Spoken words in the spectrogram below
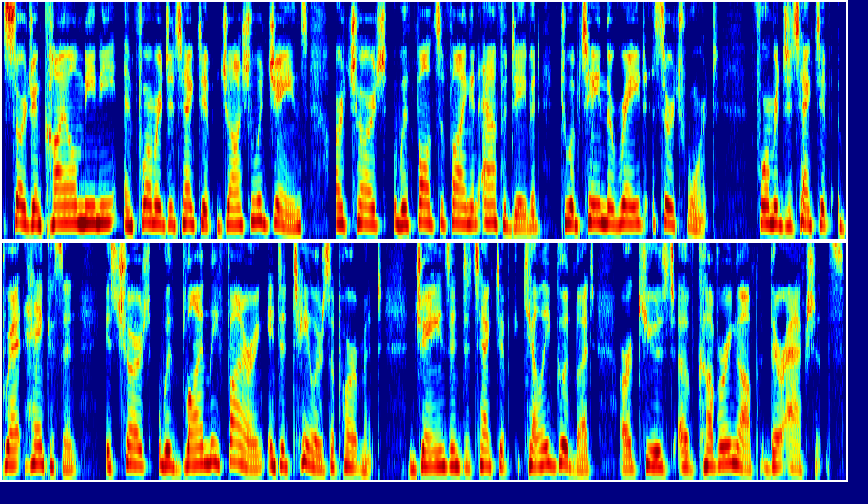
Sergeant Kyle Meany and former detective Joshua Janes are charged with falsifying an affidavit to obtain the raid search warrant. Former detective Brett Hankison is charged with blindly firing into Taylor's apartment. Janes and detective Kelly Goodlett are accused of covering up their actions.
